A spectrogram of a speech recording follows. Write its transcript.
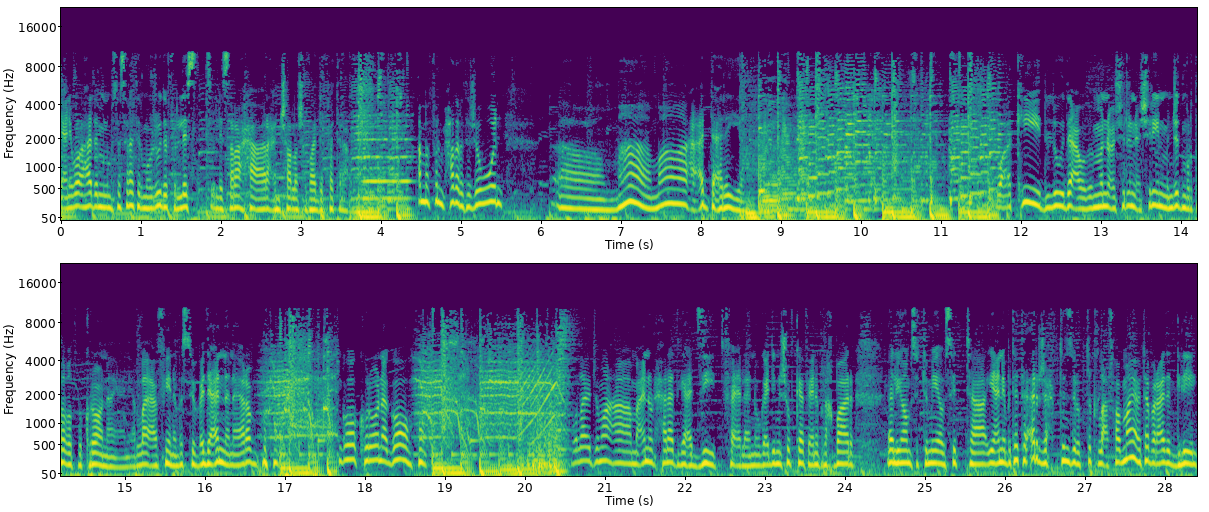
يعني هذا من المسلسلات الموجودة في ال list اللي صراحة راح إن شاء الله أشوف هذه الفترة. أما فيلم حظر تجول آه ما ما عدى علي. وأكيد له دعوة بما انه 2020 من جد مرتبط بكورونا يعني. الله يعافينا بس يبعد عننا يا رب. جو كورونا جو. والله يا جماعة مع إنه الحالات قاعد تزيد فعلا وقاعدين نشوف كيف يعني في الأخبار. اليوم 606 يعني بتتأرجح بتنزل وبتطلع فما يعتبر عدد قليل.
